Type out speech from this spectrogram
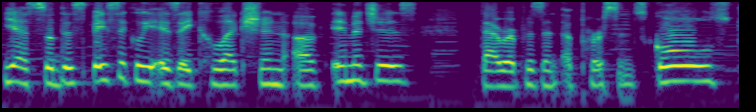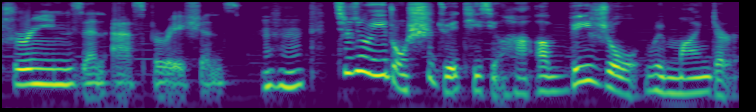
Yes, so this basically is a collection of images that represent a person's goals, dreams, and aspirations. 其实就是一种视觉提醒哈，a visual reminder。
